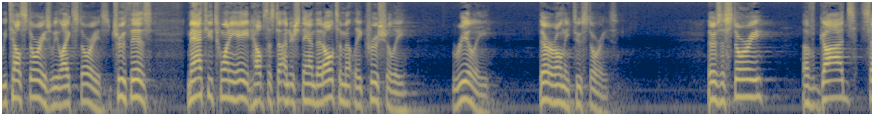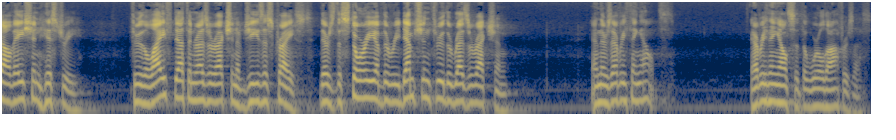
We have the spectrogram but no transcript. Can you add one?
We tell stories, we like stories. Truth is, Matthew 28 helps us to understand that ultimately, crucially, really, there are only two stories. There's a story of God's salvation history through the life, death, and resurrection of Jesus Christ. There's the story of the redemption through the resurrection. And there's everything else. Everything else that the world offers us.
